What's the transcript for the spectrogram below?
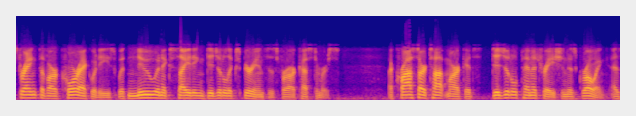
strength of our core equities with new and exciting digital experiences for our customers. Across our top markets, digital penetration is growing, as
